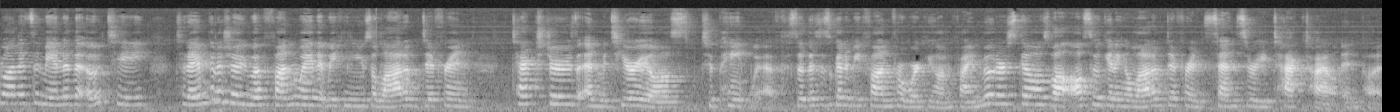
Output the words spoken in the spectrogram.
everyone, it's Amanda the OT. Today I'm going to show you a fun way that we can use a lot of different textures and materials to paint with. So this is going to be fun for working on fine motor skills while also getting a lot of different sensory tactile input.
